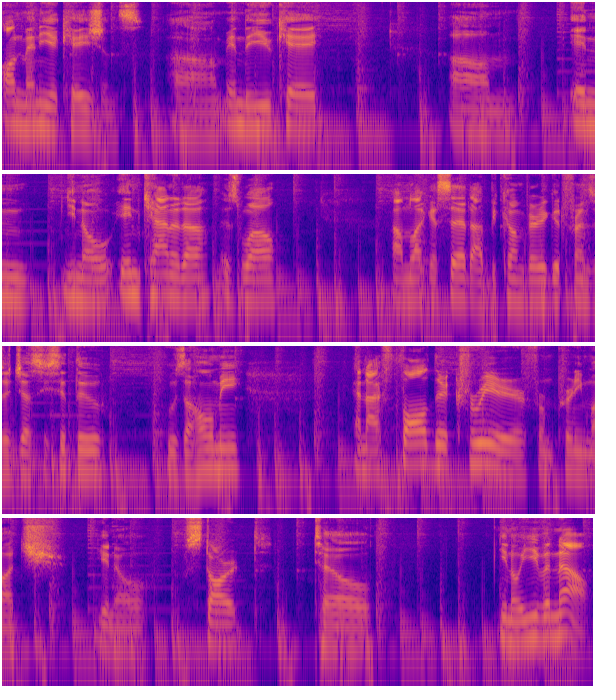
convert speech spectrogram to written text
on many occasions um, in the UK, um, in you know in Canada as well. Um, like I said, I've become very good friends with Jassi Sidhu, who's a homie, and I followed their career from pretty much you know start till you know even now.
